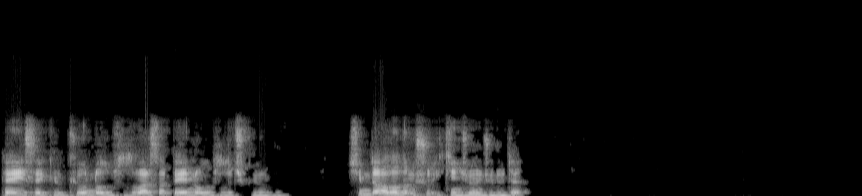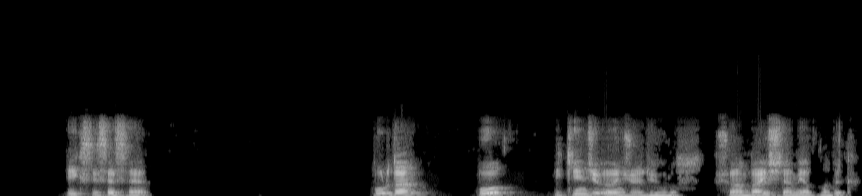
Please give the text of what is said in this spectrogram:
P ise Q. Q'nun olumsuzu varsa P'nin olumsuzu çıkıyordu. Şimdi alalım şu ikinci öncülü de. X ise S. Buradan bu ikinci öncül diyoruz. Şu anda işlem yapmadık.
